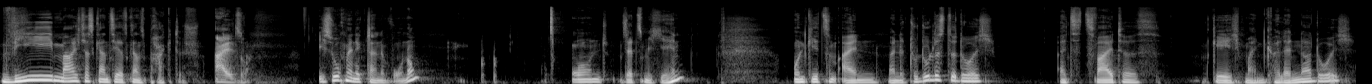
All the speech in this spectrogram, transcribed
Wie mache ich das Ganze jetzt ganz praktisch? Also, ich suche mir eine kleine Wohnung und setze mich hier hin und gehe zum einen meine To-Do-Liste durch. Als zweites gehe ich meinen Kalender durch.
